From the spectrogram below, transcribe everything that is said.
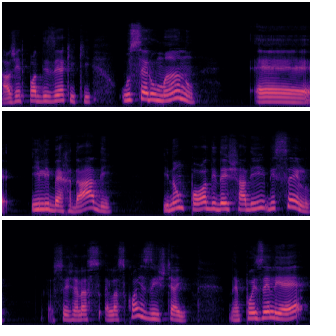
A gente pode dizer aqui que o ser humano é em liberdade e não pode deixar de, de sê-lo. Ou seja, elas, elas coexistem aí. Né? Pois ele é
